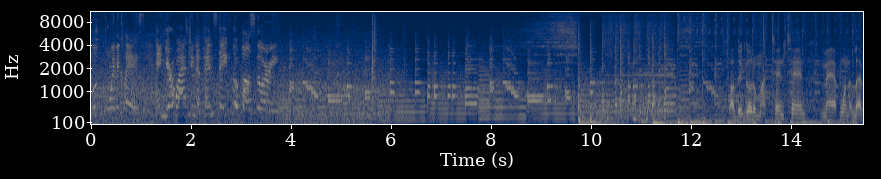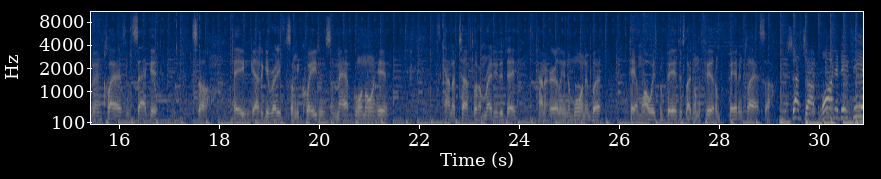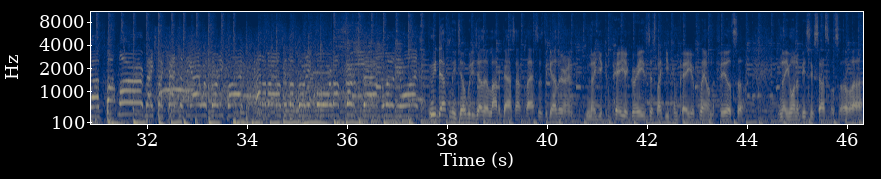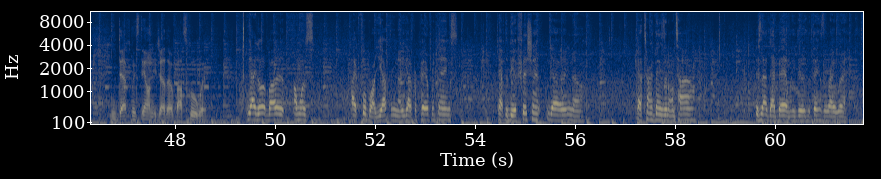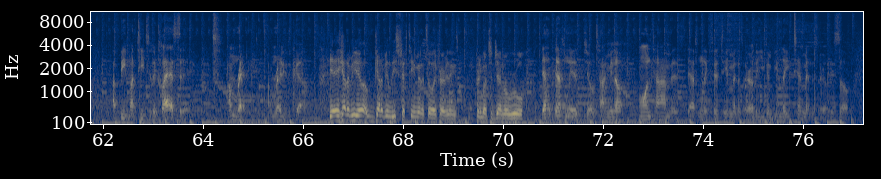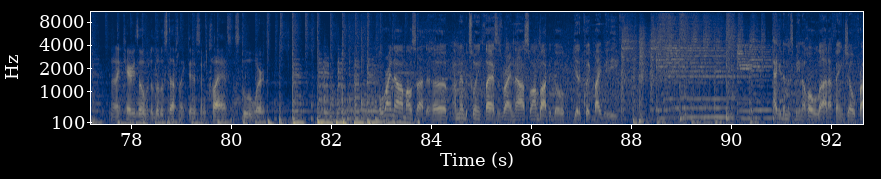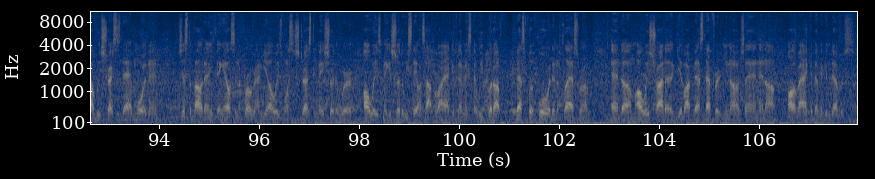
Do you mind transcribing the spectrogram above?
Luke going to class, and you're watching the Penn State football story. About to go to my 1010 Math 111 class in Sackett. So, hey, got to get ready for some equations, some math going on here. It's kind of tough, but I'm ready today. It's kind of early in the morning, but hey, I'm always prepared, just like on the field. I'm prepared in class, so. Sets up, long and deep, Deon Butler makes the catch at the Iowa 35, out of bounds at the 34, the first down, Validity Wise. We definitely joke with each other. A lot of guys have classes together, and you know, you compare your grades just like you compare your play on the field. So, you know, you want to be successful. So, uh, you definitely stay on each other about schoolwork. You gotta go about it almost like football. You have to, you know, you gotta prepare for things. You have to be efficient. You gotta, you know, you gotta turn things in on time. It's not that bad when you do the things the right way. I beat my teacher to class today. I'm ready. I'm ready to go. Yeah, you gotta be uh, gotta be at least 15 minutes early for everything. It's pretty much a general rule. That definitely is Joe time. You know, on time is definitely 15 minutes early. You can be late 10 minutes early. So, you know, that carries over to little stuff like this in class and schoolwork. Right now I'm outside the hub. I'm in between classes right now, so I'm about to go get a quick bite to eat. Academics mean a whole lot. I think Joe probably stresses that more than just about anything else in the program. He always wants to stress to make sure that we're always making sure that we stay on top of our academics, that we put our best foot forward in the classroom, and um, always try to give our best effort, you know what I'm saying, in uh, all of our academic endeavors.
